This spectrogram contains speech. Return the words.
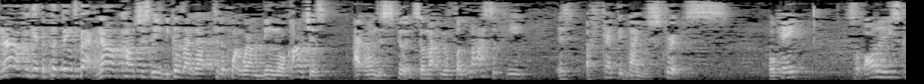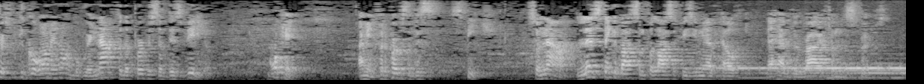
now I forget to put things back. Now I'm consciously, because I got to the point where I'm being more conscious, I understood. So my, your philosophy is affected by your scripts. Okay? So all of these scripts, we could go on and on, but we're not for the purpose of this video. Okay. I mean, for the purpose of this speech. So now, let's think about some philosophies you may have held that have derived from the scripts.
